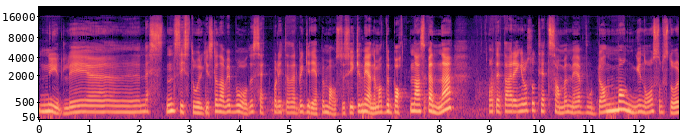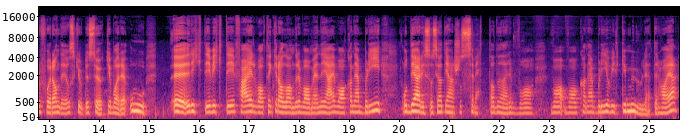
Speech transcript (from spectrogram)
Nydelig. eh, Nesten siste ord, Gisle. Da har vi både sett på litt det der begrepet mastersyken. Vi er enige om at debatten er spennende. Og dette her henger også tett sammen med hvordan mange nå som står foran det å skulle søke bare oh, eh, riktig, viktig, feil. Hva tenker alle andre? Hva mener jeg? Hva kan jeg bli? Og det har jeg lyst til å si at jeg er så svett av det derre hva, hva, hva kan jeg bli, og hvilke muligheter har jeg?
